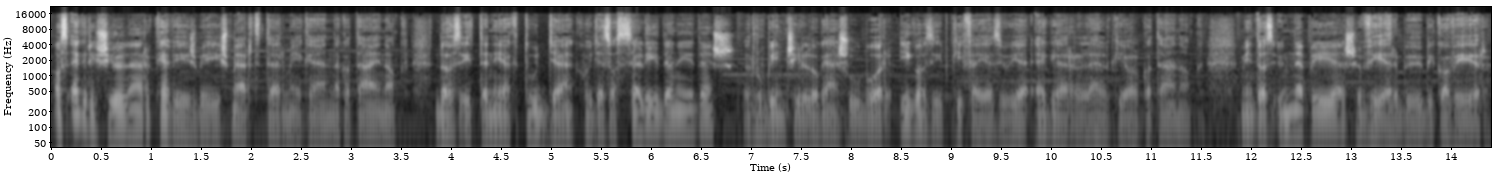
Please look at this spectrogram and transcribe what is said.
Az egri Schiller kevésbé ismert terméke ennek a tájnak, de az itteniek tudják, hogy ez a szelíden édes, rubin csillogású bor igazibb kifejezője Eger lelki alkatának, mint az ünnepélyes vérbőbika vér,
